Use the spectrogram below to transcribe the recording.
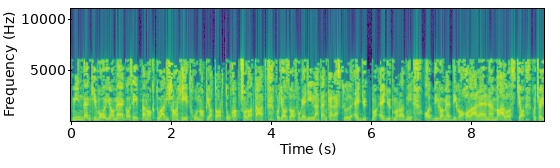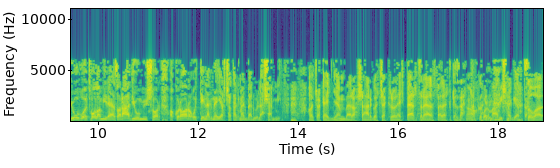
Mindenki vallja meg az éppen aktuálisan 7 hónapja tartó kapcsolatát, hogy azzal fog egy életen keresztül együtt, együtt maradni, addig, ameddig a halál el nem választja. Hogyha jó volt valamire ez a rádióműsor, akkor arra, hogy tényleg ne értsetek meg belőle semmit. Ha csak egy ember a sárga csekről egy percre elfeledkezett. Akkor, akkor már is megértem. Szóval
